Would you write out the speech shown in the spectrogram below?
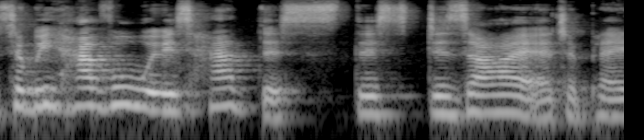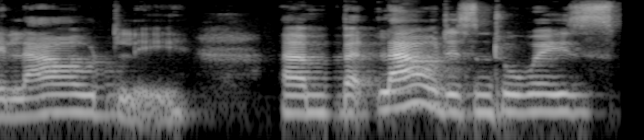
So we have always had this this desire to play loudly, um, but loud isn't always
